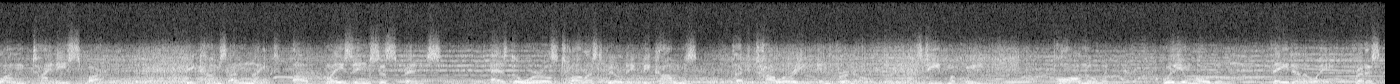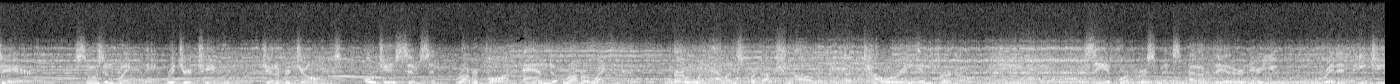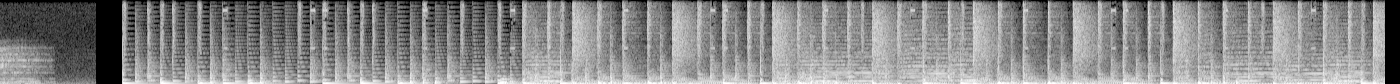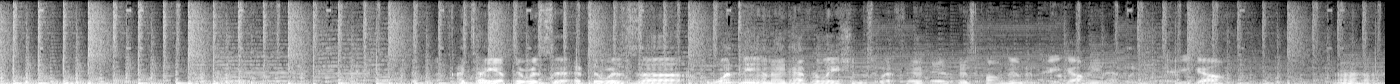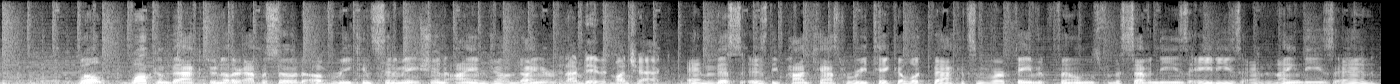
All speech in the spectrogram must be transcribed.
one tiny spark becomes a night of blazing suspense as the world's tallest building becomes the towering inferno. Steve McQueen, Paul Newman, William Holden, Faye Dunaway, Fred Astaire, Susan Blakely, Richard Chamberlain, Jennifer Jones, O.J. Simpson, Robert Vaughn, and Robert Wagner. Irwin Allen's production of The Towering Inferno. See it for Christmas at a theater near you. Rated PG. Tell you, if there was uh, if there was uh, one man I'd have relations with, it, it, it's Paul Newman. There you I'll go. Tell you that one. There you go. Well, welcome back to another episode of Reconciliation. I am John Diner, And I'm David Munchak. and this is the podcast where we take a look back at some of our favorite films from the 70s, 80s, and 90s. And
